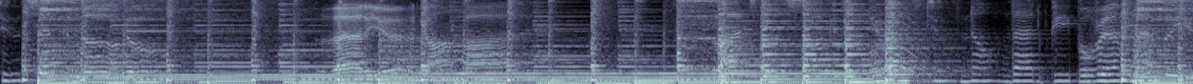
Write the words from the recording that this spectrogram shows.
two seconds ago that a year had gone by. Lights the sockets of your eyes to know that people remember you.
